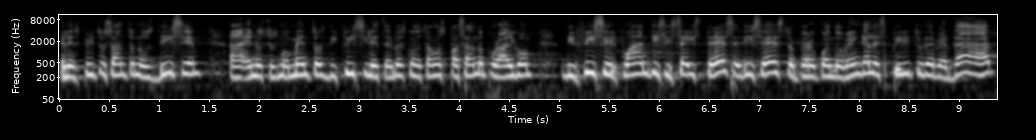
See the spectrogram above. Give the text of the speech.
el Espíritu Santo nos dice ah, en nuestros momentos difíciles, tal vez cuando estamos pasando por algo difícil. Juan 16, 13 dice esto, pero cuando venga el Espíritu de verdad,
